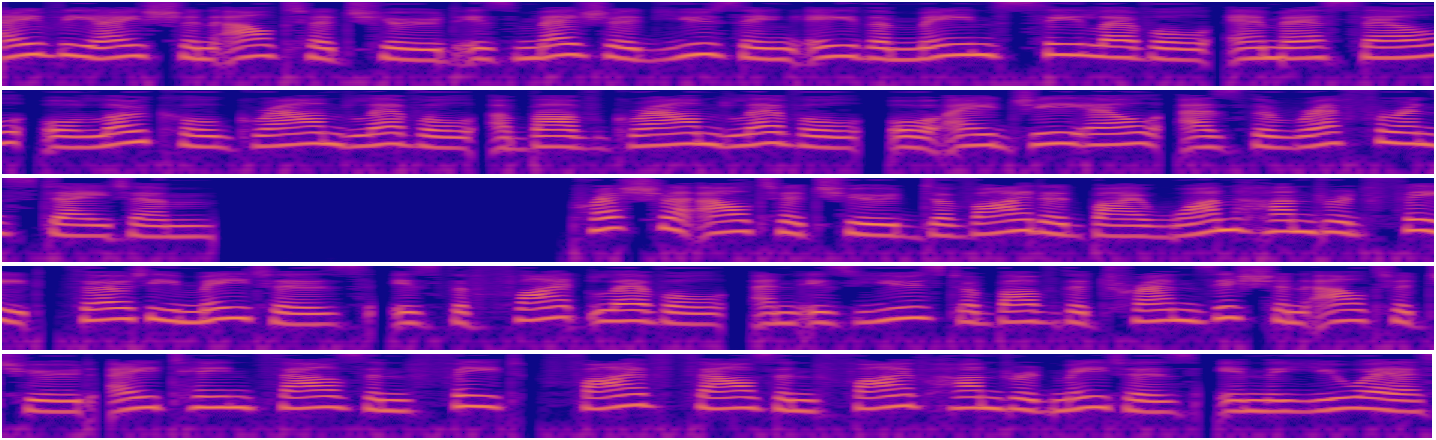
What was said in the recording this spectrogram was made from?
Aviation altitude is measured using either mean sea level (MSL) or local ground level above ground level or AGL as the reference datum. Pressure altitude divided by 100 feet 30 meters is the flight level, and is used above the transition altitude 18,000 feet 5,500 meters in the U.S.,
